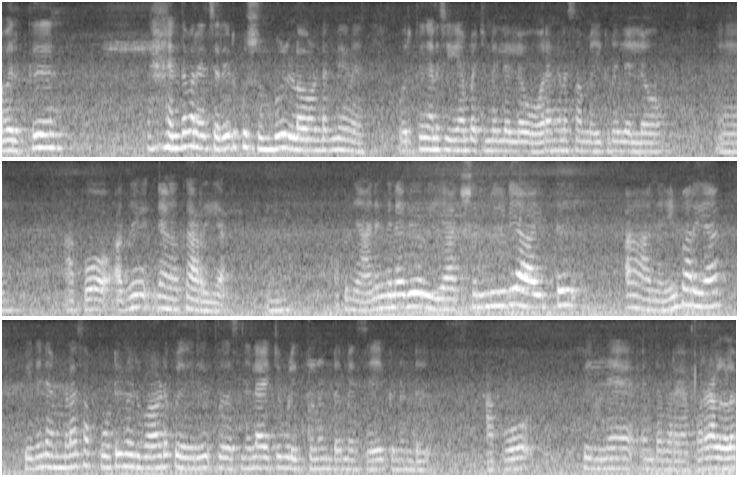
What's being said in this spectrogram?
അവർക്ക് എന്താ പറയുക ചെറിയൊരു കുശുമ്പ് ഉള്ളതുകൊണ്ട് തന്നെയാണ്. അവർക്ക് ഇങ്ങനെ ചെയ്യാൻ പറ്റണില്ലല്ലോ ഓരങ്ങനെ സമ്മതിക്കണില്ലല്ലോ. അപ്പോൾ അത് ഞങ്ങൾക്ക് അറിയാം അപ്പോൾ ഞാനിങ്ങനെ ഒരു റിയാക്ഷൻ വീഡിയോ ആയിട്ട് ആ അങ്ങനെയും പറയാം. പിന്നെ നമ്മളെ സപ്പോർട്ട് ചെയ്യുന്ന ഒരുപാട് പേര് പേഴ്സണലായിട്ട് വിളിക്കുന്നുണ്ട് മെസ്സേജ് അയക്കുന്നുണ്ട് അപ്പോൾ പിന്നെ എന്താ പറയുക കുറേ ആളുകളെ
